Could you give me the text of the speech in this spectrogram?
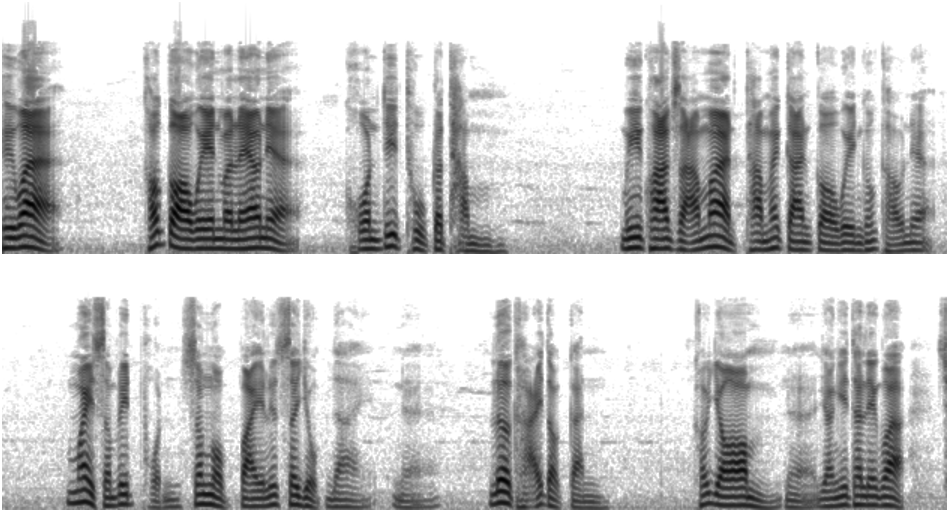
คือว่าเขาก่อเวรมาแล้วเนี่ยคนที่ถูกกระทำ มีความสามารถทำให้การก่อเวรของเขาเนี่ยไม่สำเร็จผลสงบไปหรือสยบได้นะเลิกหายต่อกัน เขายอมนะอย่างนี้ท่านเรียกว่า ช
